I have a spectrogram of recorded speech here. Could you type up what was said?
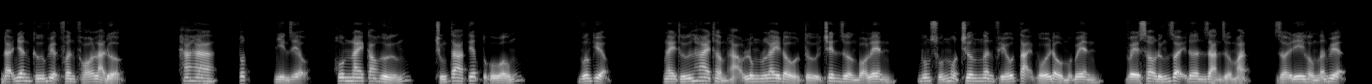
Đại nhân cứ việc phân phó là được. Ha ha, tốt, nhìn rượu, hôm nay cao hứng, chúng ta tiếp tục uống. Vương kiệm. Ngày thứ hai thẩm hạo lung lay đầu từ trên giường bỏ lên vung xuống một trương ngân phiếu tại gối đầu một bên, về sau đứng dậy đơn giản rửa mặt, rời đi hồng ngân viện.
